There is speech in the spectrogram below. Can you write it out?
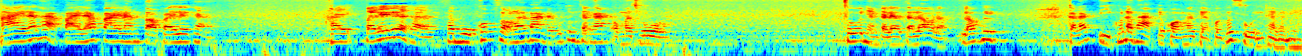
ไปแล้วค่ะ ไปแล้วไปรันต่อไปเลยค่ะ ใครไปเรื่อยๆค่ะ สบู่ครบสองร้อยบานเดี๋ยวพวกตุ้มจะงัดออกมาโชว์ โชว์อย่างกันแล้วแต่เล่าละเราคือการันตีคุณภาพเจ้าของค่ะแต่คนก็ศูนย์แถวนี้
